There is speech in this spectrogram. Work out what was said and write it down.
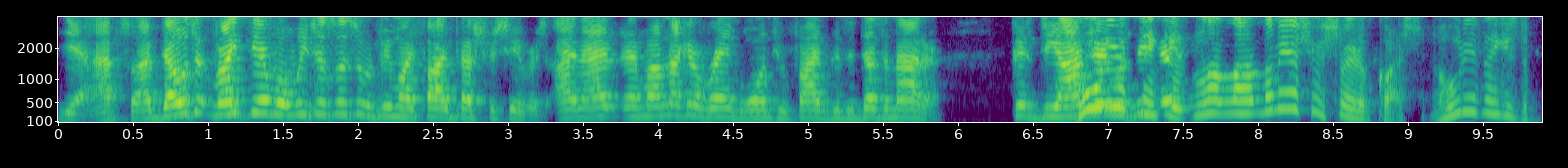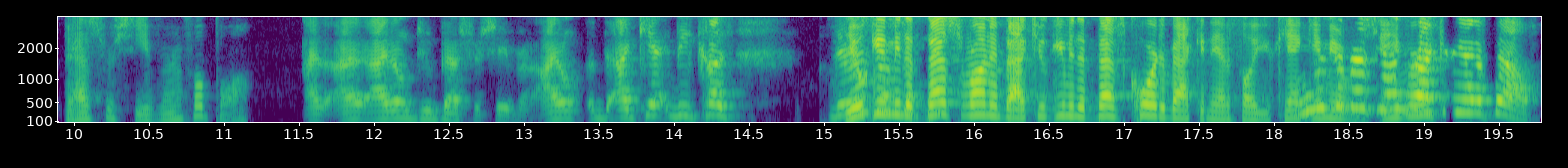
Yeah, absolutely. Those right there, what we just listed would be my five best receivers. And, I, and I'm not going to rank one through five because it doesn't matter. Because DeAndre, Who do you think? Is, let, let- let me ask you a straight up question. Who do you think is the best receiver in football? I, I I don't do best receiver. I don't. I can't because there You'll give no me the best running back. You'll give me the best quarterback in the NFL. You can't Who's give me a the best running receiver. back in the NFL?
